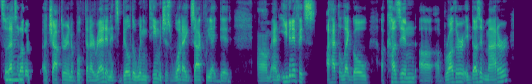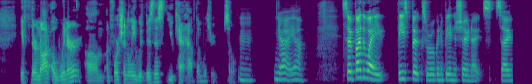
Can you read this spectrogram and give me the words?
So mm-hmm. that's another chapter in a book that I read, and it's build a winning team, which is what I, exactly I did. Um, and even if it's I had to let go a cousin, uh, a brother, it doesn't matter if they're not a winner, um, unfortunately, with business, you can't have them with you. So, mm. Yeah, yeah. So, by the way, these books are all going to be in the show notes, so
